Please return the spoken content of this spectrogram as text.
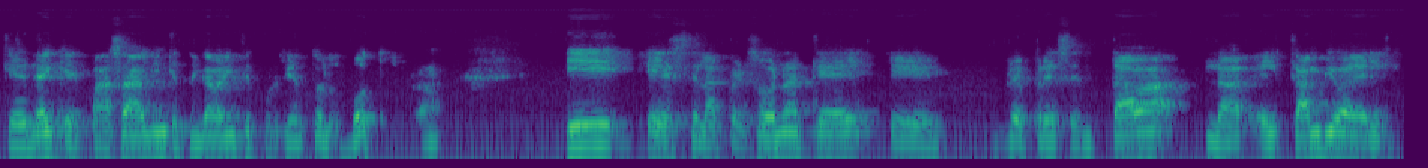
que de que pasa alguien que tenga 20% de los votos, ¿verdad? Y este, la persona que eh, representaba el cambio a él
